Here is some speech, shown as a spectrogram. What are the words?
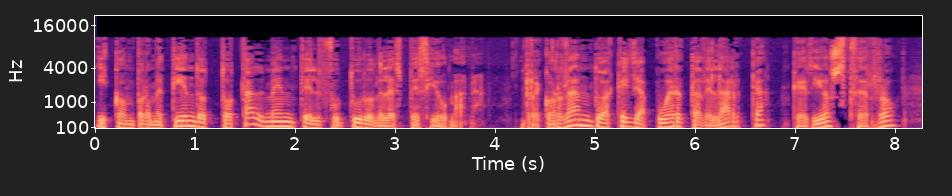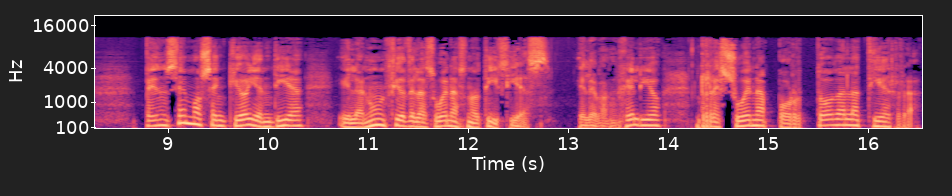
y comprometiendo totalmente el futuro de la especie humana recordando aquella puerta del arca que Dios cerró, pensemos en que hoy en día el anuncio de las buenas noticias, el Evangelio, resuena por toda la tierra,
